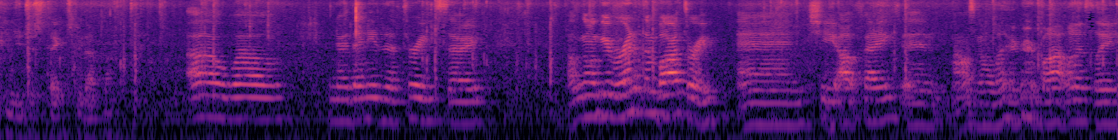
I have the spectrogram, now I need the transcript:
Can you just take us through that play? Oh, well, you know, they needed a three, so I was gonna give her anything a three. And she out faked, and I was gonna let her go by, honestly,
